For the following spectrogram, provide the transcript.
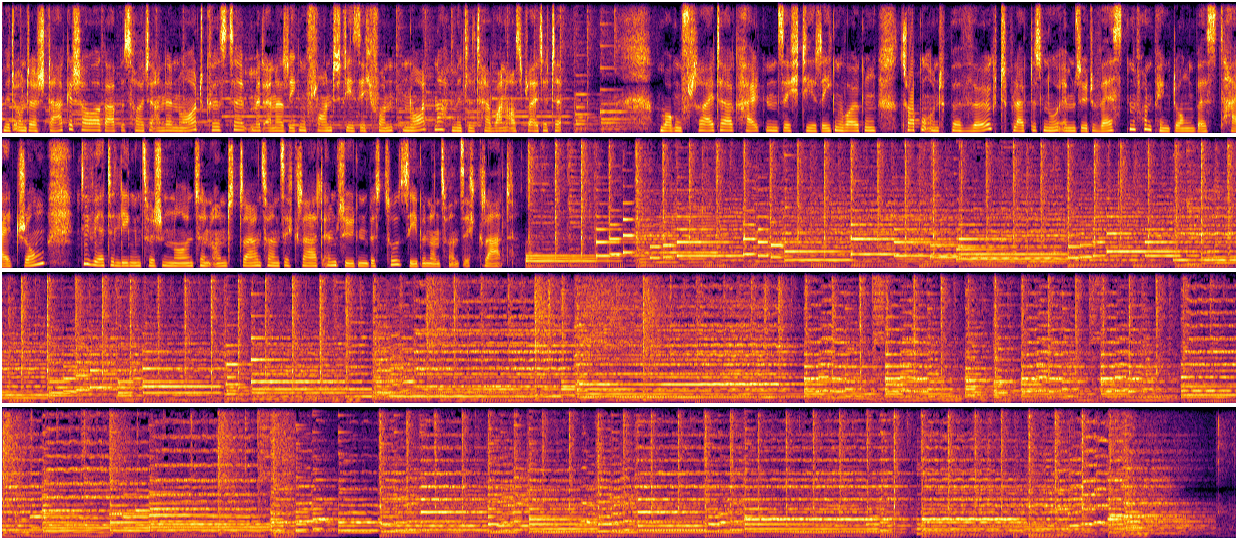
Mitunter starke Schauer gab es heute an der Nordküste mit einer Regenfront, die sich von Nord nach Mitteltaiwan ausbreitete. Morgen Freitag halten sich die Regenwolken trocken und bewölkt, bleibt es nur im Südwesten von Pingtung bis Taichung. Die Werte liegen zwischen 19 und 23 Grad, im Süden bis zu 27 Grad.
